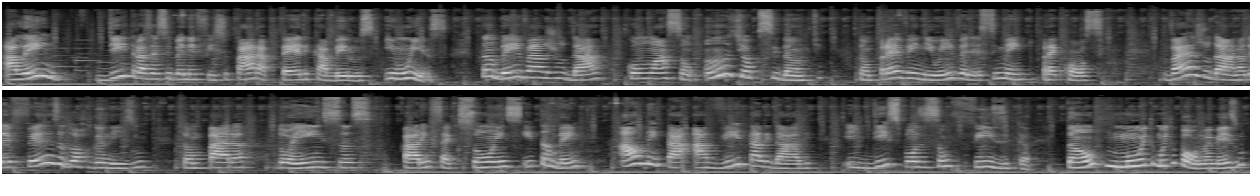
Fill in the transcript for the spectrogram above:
Além de trazer esse benefício para a pele, cabelos e unhas, também vai ajudar com uma ação antioxidante, então prevenir o envelhecimento precoce, vai ajudar na defesa do organismo, então para doenças, para infecções e também aumentar a vitalidade e disposição física. Então, muito, muito bom, não é mesmo?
